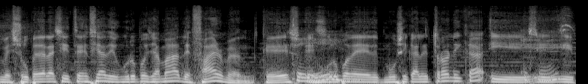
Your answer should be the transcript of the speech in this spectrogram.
me supe de la existencia de un grupo llamado The Fireman, que es, Sí. es un grupo de música electrónica y, y- y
